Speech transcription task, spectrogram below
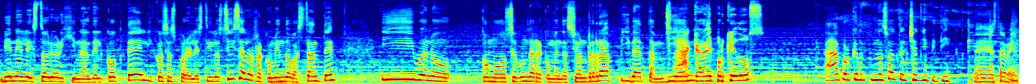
viene la historia original del cóctel y cosas por el estilo. Sí, se los recomiendo bastante. Y bueno, como segunda recomendación rápida también. Ah, caray, ¿por qué dos? Ah, porque nos falta el chat GPT. Eh, está bien.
